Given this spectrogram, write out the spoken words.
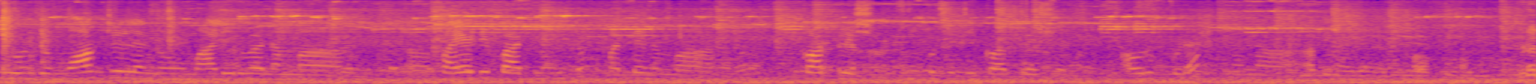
ಈ ಒಂದು ಮಾಕ್ ಡ್ರಿಲ್ ಅನ್ನು ಮಾಡಿರುವ ನಮ್ಮ ಫೈರ್ ಡಿಪಾರ್ಟ್ಮೆಂಟು ಮತ್ತು ನಮ್ಮ ಕಾರ್ಪೊರೇಷನ್ ತುಮಕೂರು ಕಾರ್ಪೊರೇಷನ್ ಅವರು ಕೂಡ ನನ್ನ ಅಭಿನಂದನೆ.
